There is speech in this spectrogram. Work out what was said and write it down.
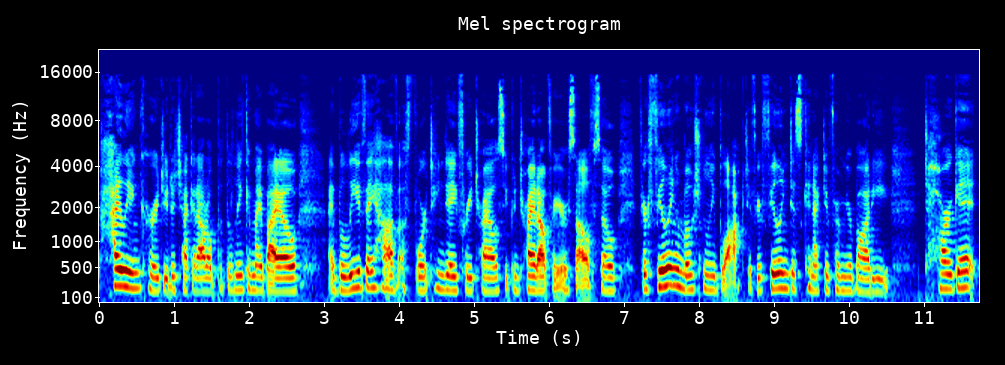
highly encourage you to check it out. I'll put the link in my bio. I believe they have a 14 day free trial so you can try it out for yourself. So if you're feeling emotionally blocked, if you're feeling disconnected from your body, target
